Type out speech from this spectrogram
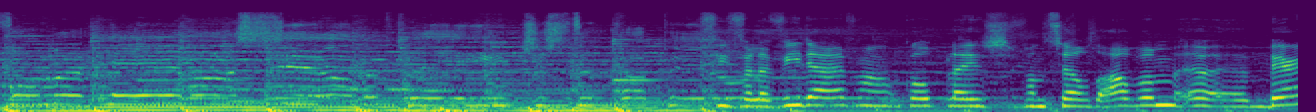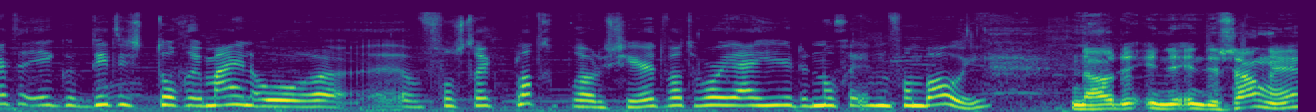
For my head on a silver plate. Just a puppet. Viva la Vida van Coldplay van hetzelfde album. Eh, Bert, ik, dit is toch in mijn oren eh, volstrekt plat geproduceerd. Wat hoor jij hier er nog in van Bowie? Nou, de, in, de, in de zang, hè.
